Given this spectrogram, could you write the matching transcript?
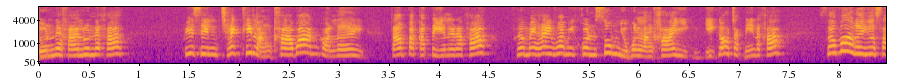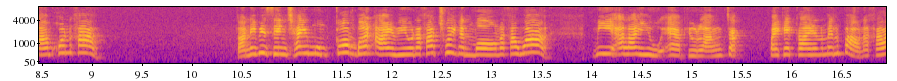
ลุ้นนะคะลุ้นนะคะ พี่ซินเช็คที่หลังคาบ้านก่อนเลย ตามปกติเลยนะคะ เพื่อไม่ให้ว่ามีคนซุ่มอยู่บนหลังคาอีกอีกนอกจากนี้นะคะ เซิร์ฟเวอร์เหลืออยู่ 3 คนค่ะ อนนี้พี่ซินใช้มุมกล้องเบิร์ดไอวิวนะคะ ช่วยกันมองนะคะว่า มีอะไรอยู่แอบอยู่หลังจากไปไกลๆนั้นไหมหรือเปล่านะคะ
